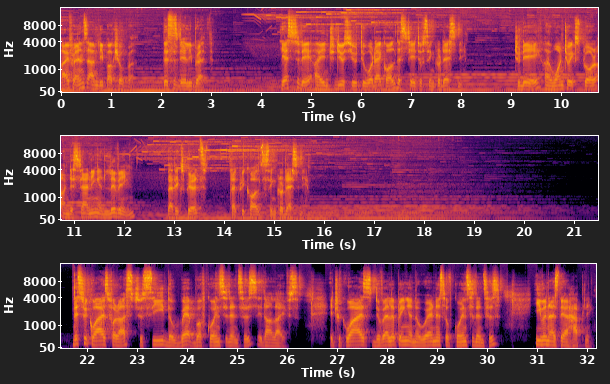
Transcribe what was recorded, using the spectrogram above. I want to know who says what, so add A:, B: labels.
A: Hi, friends, I'm Deepak Chopra. This is Daily Breath. Yesterday, I introduced you to what I call the state of synchrodestiny. Today, I want to explore understanding and living that experience that we call synchrodestiny. This requires for us to see the web of coincidences in our lives. It requires developing an awareness of coincidences even as they are happening.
